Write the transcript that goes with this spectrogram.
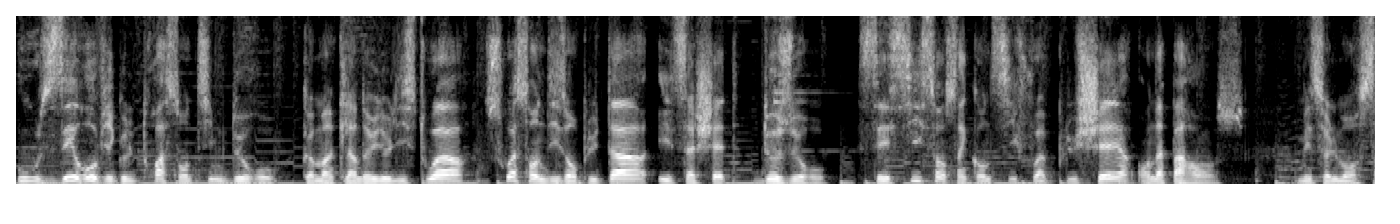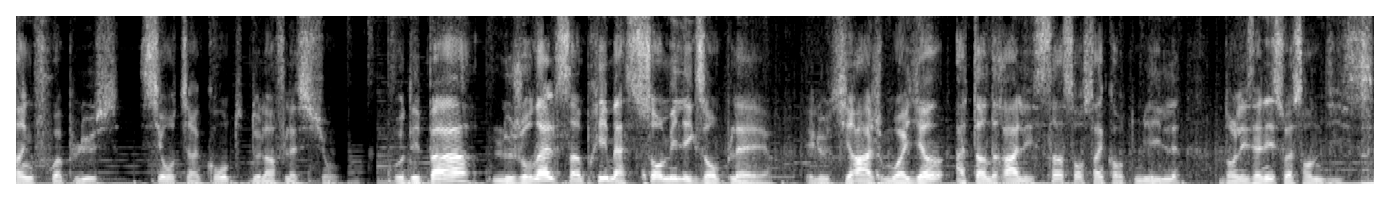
ou 0,3 centimes d'euros. Comme un clin d'œil de l'histoire, 70 ans plus tard, il s'achète 2 euros. C'est 656 fois plus cher en apparence mais seulement 5 fois plus si on tient compte de l'inflation. Au départ, le journal s'imprime à 100 000 exemplaires et le tirage moyen atteindra les 550 000 dans les années 70.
